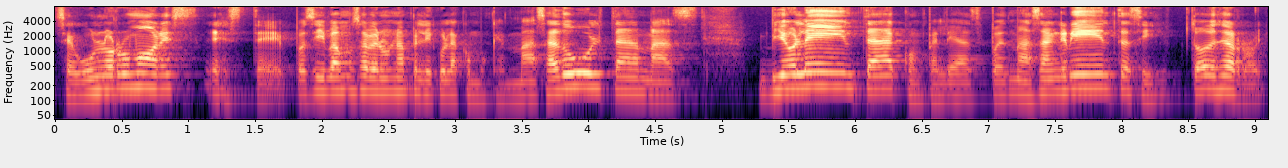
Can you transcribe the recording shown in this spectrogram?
según los rumores, este, pues sí, vamos a ver una película como que más adulta, más violenta, con peleas pues más sangrientas y todo ese rollo.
